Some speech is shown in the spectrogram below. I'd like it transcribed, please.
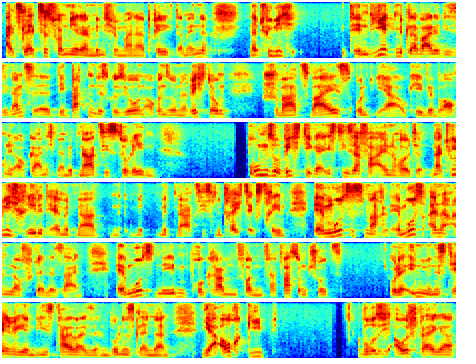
Als letztes von mir, dann bin ich mit meiner Predigt am Ende. Natürlich tendiert mittlerweile diese ganze Debattendiskussion auch in so eine Richtung schwarz-weiß und ja, okay, wir brauchen ja auch gar nicht mehr mit Nazis zu reden. Umso wichtiger ist dieser Verein heute. Natürlich redet er mit, Na mit, mit, Nazis, mit Rechtsextremen. Er muss es machen. Er muss eine Anlaufstelle sein. Er muss neben Programmen von Verfassungsschutz oder Innenministerien, die es teilweise in Bundesländern ja auch gibt, wo sich Aussteiger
